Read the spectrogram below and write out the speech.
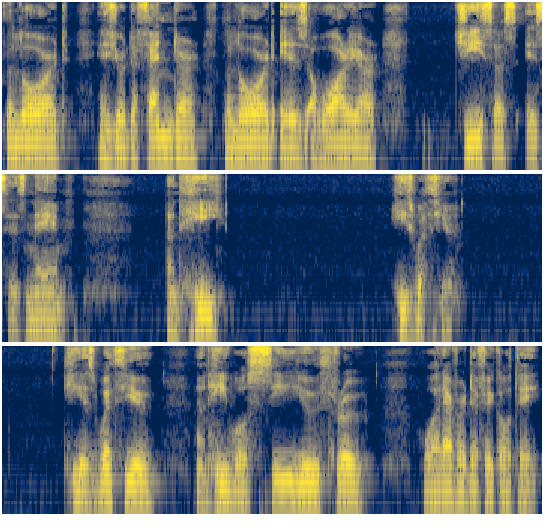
The Lord is your defender. The Lord is a warrior. Jesus is his name. And he, he's with you. He is with you and he will see you through whatever difficulty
